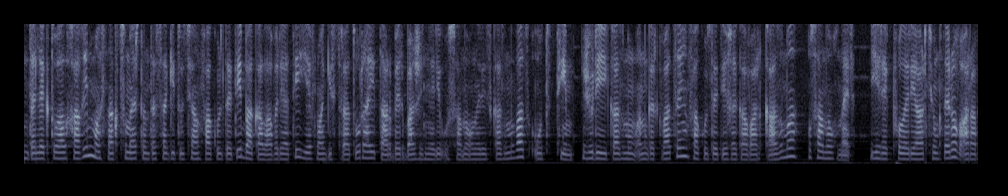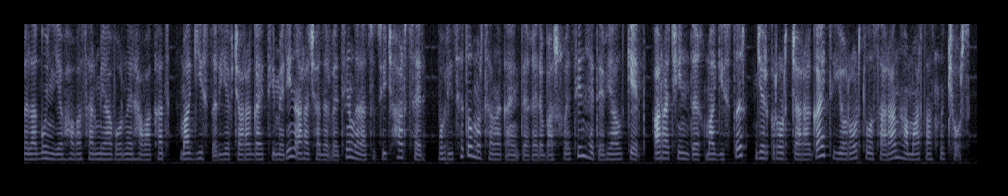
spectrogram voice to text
Ինտելեկտուալ խաղին մասնակցում էր տնտեսագիտության ֆակուլտետի բակալավրիատի եւ մագիստրատուրայի տարբեր բաժինների ուսանողներից կազմված 8 թիմ։ Ժյուրիի կազմում ընդգրկված էին ֆակուլտետի ղեկավար կազմը, ուսանողներ։ Երեք փուլերի արդյունքներով առավելագույն եւ հավասար միավորներ հավաքած մագիստր եւ ճարագայթ թիմերին առաջադրվեցին լրացուցիչ հարցեր, որից հետո մրցանակային տեղերը բաշխվեցին հետեւյալ կերպ. առաջին տեղ մագիստր, երկրորդ ճարագայթ, երրորդ լսարան համար 14։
